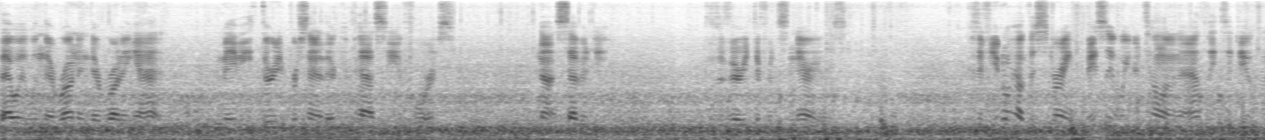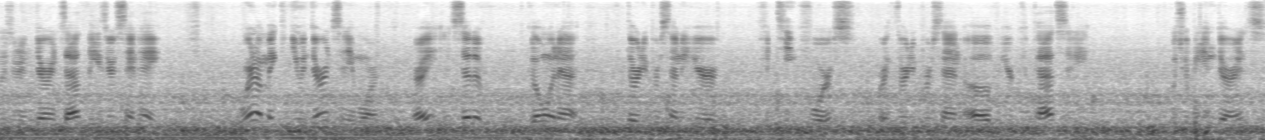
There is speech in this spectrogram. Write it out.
That way, when they're running, they're running at maybe 30% of their capacity of force, not 70. Those are very different scenarios. Because if you don't have the strength, basically what you're telling an athlete to do who's an endurance athlete is you're saying, hey, we're not making you endurance anymore, right? Instead of going at 30% of your fatigue force or 30% of your capacity, which would be endurance,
